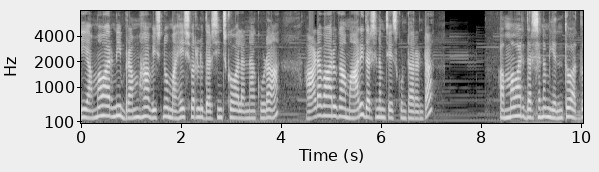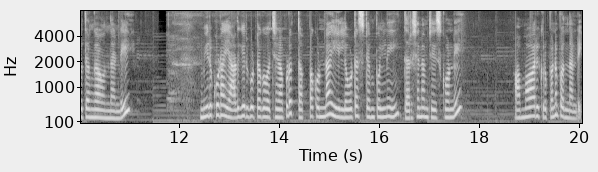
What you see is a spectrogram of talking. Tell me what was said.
ఈ అమ్మవారిని బ్రహ్మ విష్ణు మహేశ్వరులు దర్శించుకోవాలన్నా కూడా ఆడవారుగా మారి దర్శనం చేసుకుంటారంట. అమ్మవారి దర్శనం ఎంతో అద్భుతంగా ఉందండి. మీరు కూడా యాదగిరిగుట్టకు వచ్చినప్పుడు తప్పకుండా ఈ లోటస్ టెంపుల్ని దర్శనం చేసుకోండి. అమ్మవారి కృపను పొందండి.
